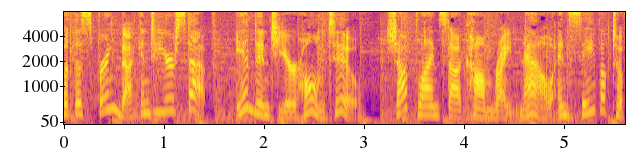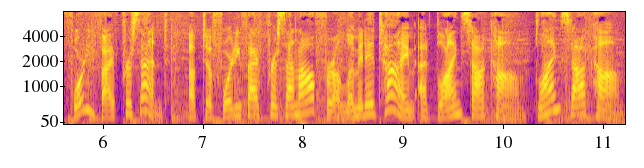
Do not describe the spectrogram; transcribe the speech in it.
put the spring back into your step and into your home, too. Shop Blinds.com right now and save up to 45%. Up to 45% off for a limited time at Blinds.com. Blinds.com.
